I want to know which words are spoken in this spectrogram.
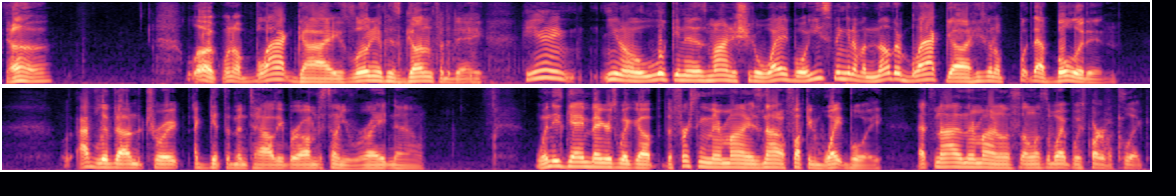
Duh. Look, when a black guy is loading up his gun for the day, he ain't, you know, looking in his mind to shoot a white boy. He's thinking of another black guy he's gonna put that bullet in. I've lived out in Detroit. I get the mentality, bro. I'm just telling you right now. When these gangbangers wake up, the first thing in their mind is not a fucking white boy. That's not in their mind unless, unless the white boy's part of a clique.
